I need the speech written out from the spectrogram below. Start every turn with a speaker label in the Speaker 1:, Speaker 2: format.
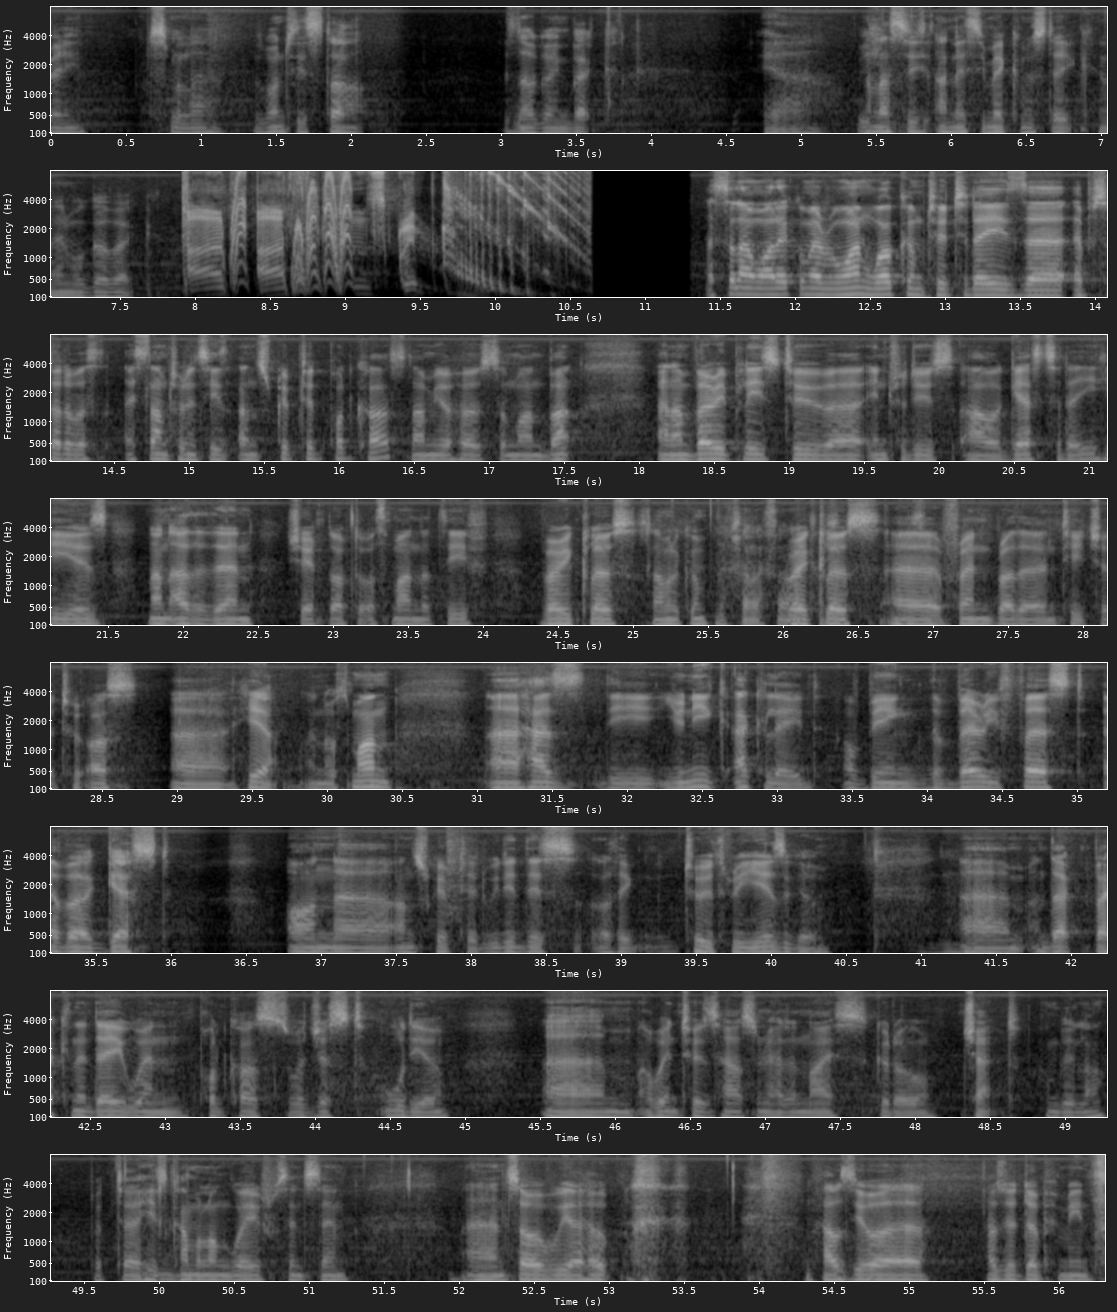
Speaker 1: ready.
Speaker 2: Bismillah.
Speaker 1: Because once you start, there's no going back.
Speaker 2: Yeah. We
Speaker 1: Unless you, unless you make a mistake, and then we'll go back. Assalamu alaikum, everyone. Welcome to today's uh, episode of Islam21C Unscripted podcast. I'm your host, Salman Butt, and I'm very pleased to uh, introduce our guest today. He is none other than Sheikh Dr. Uthman Latif, very close, Assalamu alaikum, very close uh, friend, brother, and teacher to us here. And Osman uh, has the unique accolade of being the very first ever guest on uh, Unscripted. We did this, I think, two, or three years ago. Um, and that back in the day when podcasts were just audio, um, I went to his house and we had a nice, good old chat, alhamdulillah. But uh, he's
Speaker 2: Mm.
Speaker 1: come a long way since then. And so we, I hope. how's your uh, How's your dopamine?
